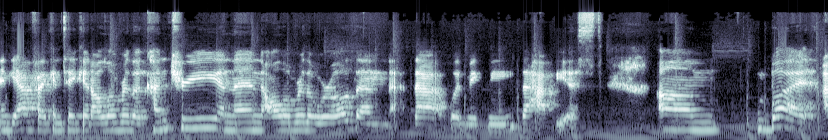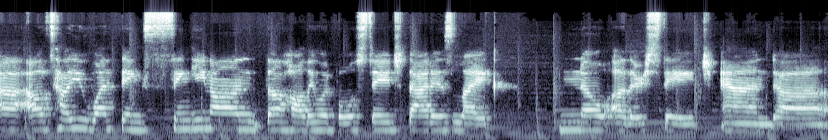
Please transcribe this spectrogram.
and yeah, if I can take it all over the country and then all over the world, then that would make me the happiest. Um, but uh, I'll tell you one thing: singing on the Hollywood Bowl stage, that is like no other stage, and uh,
